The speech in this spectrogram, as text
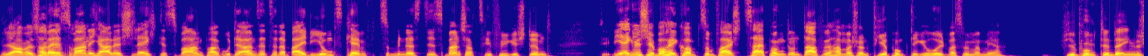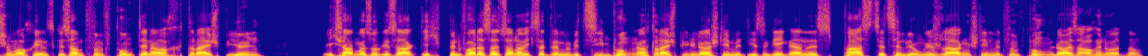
ja, aber, es, aber es war nicht alles schlecht, es waren ein paar gute Ansätze dabei. Die Jungs kämpfen zumindest das Mannschaftsgefühl gestimmt. Die, die englische Woche kommt zum falschen Zeitpunkt und dafür haben wir schon vier Punkte geholt. Was will man mehr? Vier Punkte in der englischen Woche, insgesamt fünf Punkte nach drei Spielen. Ich sage mal so gesagt, ich bin vor der Saison, habe ich gesagt, wenn wir mit sieben Punkten nach drei Spielen da stehen mit diesen Gegnern, es passt. Jetzt sind wir ungeschlagen, stehen mit fünf Punkten da, ist auch in Ordnung.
